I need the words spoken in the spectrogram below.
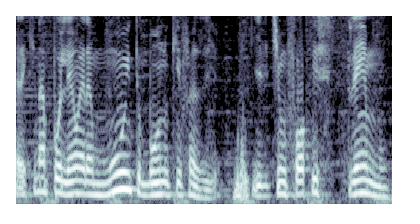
era que Napoleão era muito bom no que fazia. Ele tinha um foco extremo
